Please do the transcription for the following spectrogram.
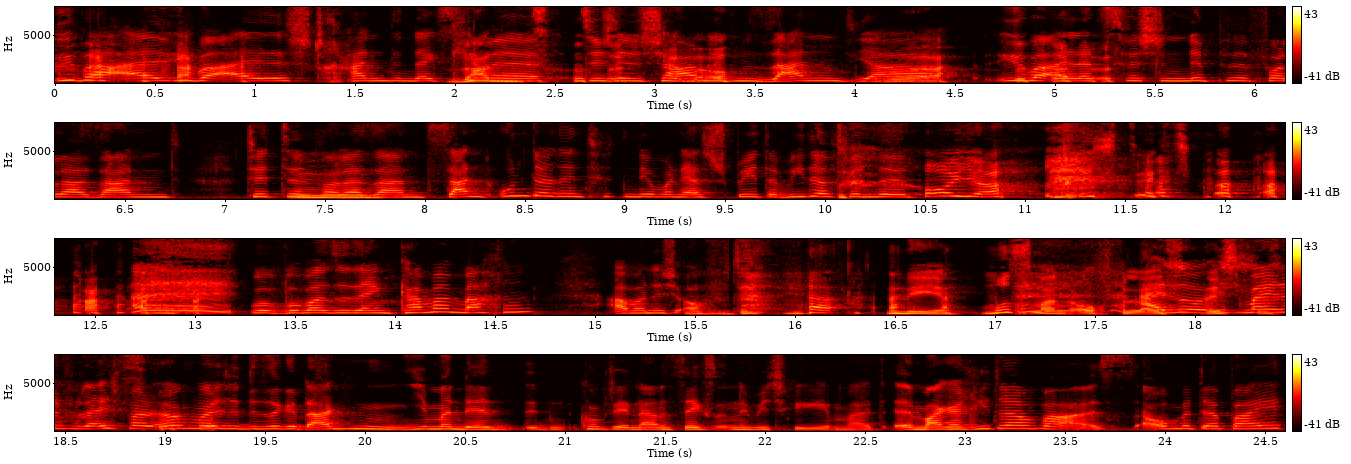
Überall, überall Strand in der Kimme, Sand. zwischen den Scham Genau. mit dem Sand, ja. Überall dazwischen Nippel voller Sand, Titten voller Sand, Sand unter den Titten, den man erst später wiederfindet. Oh ja, richtig. wo, wo man so denkt, kann man machen, aber nicht oft. Nee, muss man auch vielleicht Also nicht. ich meine, vielleicht waren irgendwelche diese Gedanken jemand, der den Cocktail namens Sex on the Beach gegeben hat. Äh, Margarita war ist auch mit dabei.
